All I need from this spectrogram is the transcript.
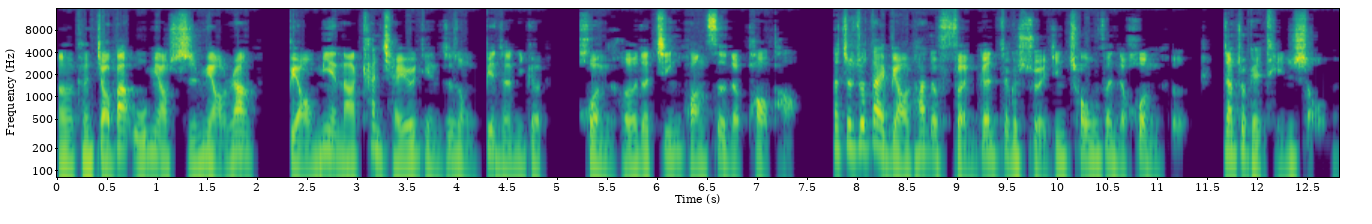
呃，可能搅拌五秒、十秒，让表面啊看起来有点这种变成一个混合的金黄色的泡泡，那这就代表它的粉跟这个水已经充分的混合，这样就可以停手了。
